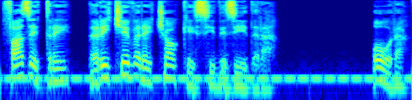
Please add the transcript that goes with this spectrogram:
Fase 3. Ricevere ciò che si desidera. Ora,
